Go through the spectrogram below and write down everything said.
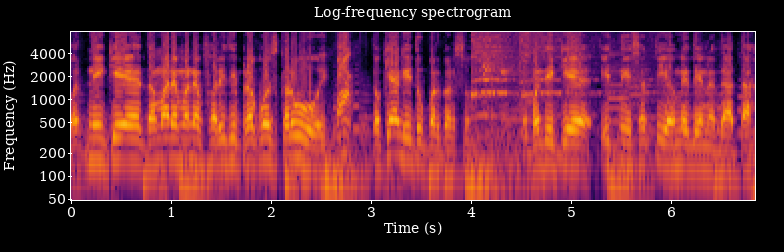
પત્ની કે તમારે મને ફરીથી પ્રપોઝ કરવું હોય તો ક્યાં ગીત ઉપર કરશો? તો પતિ કે ઇતની શક્તિ હમે દેને દાતા.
